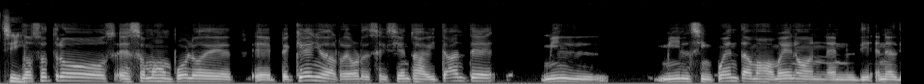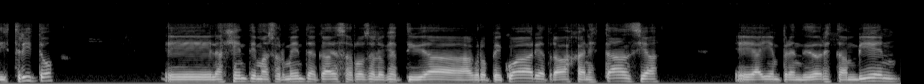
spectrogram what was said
nosotros... Nosotros eh, somos un pueblo de pequeño, de alrededor de 600 habitantes, mil, 1050 más o menos en, el distrito. Eh, la gente mayormente acá desarrolla lo que es actividad agropecuaria, trabaja en estancia, eh, hay emprendedores también.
